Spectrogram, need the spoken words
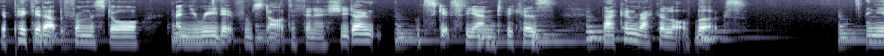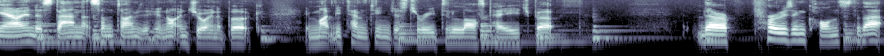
you pick it up from the store and you read it from start to finish. You don't skip to the end because that can wreck a lot of books. And yeah, I understand that sometimes if you're not enjoying a book, it might be tempting just to read to the last page, but there are pros and cons to that,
